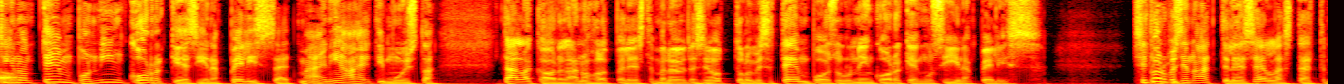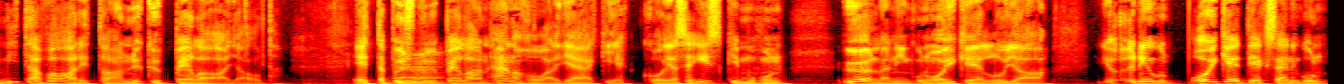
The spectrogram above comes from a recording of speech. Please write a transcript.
siinä on tempo niin korkea siinä pelissä, että mä en ihan heti muista tällä kaudella NHL-peleistä, mä löytäisin ottelu, missä tempo olisi ollut niin korkea kuin siinä pelissä. Sitten mä rupesin ajattelemaan sellaista, että mitä vaaditaan nykypelaajalta, että pystyy mm. pelaamaan NHL-jääkiekkoa. Ja se iski muhun yöllä niin kuin oikein lujaa. Niin kuin oikein, tiedätkö niin kuin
